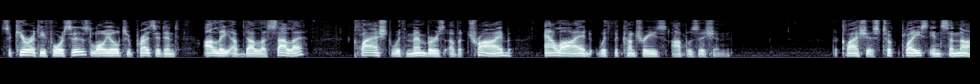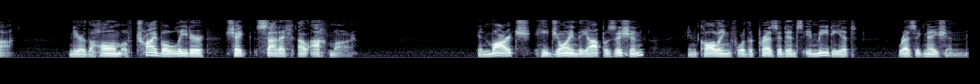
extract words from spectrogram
Security forces loyal to President Ali Abdullah Saleh clashed with members of a tribe allied with the country's opposition. The clashes took place in Sana'a, near the home of tribal leader Sheikh Sadegh al-Ahmar. In March, he joined the opposition in calling for the president's immediate resignation.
